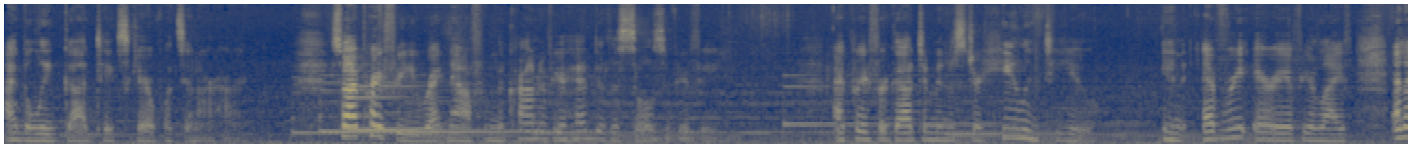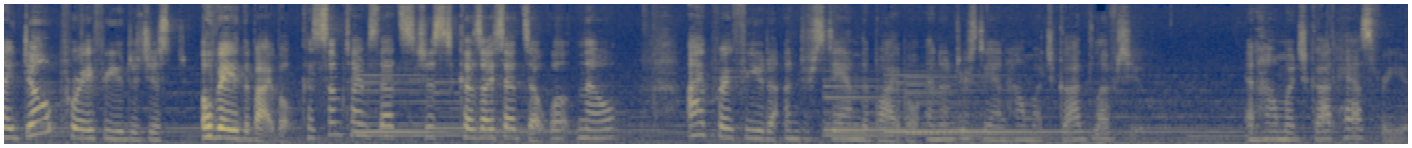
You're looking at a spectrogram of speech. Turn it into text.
I believe God takes care of what's in our heart. So I pray for you right now from the crown of your head to the soles of your feet. I pray for God to minister healing to you in every area of your life. And I don't pray for you to just obey the Bible, because sometimes that's just because I said so. Well, no. I pray for you to understand the Bible and understand how much God loves you and how much God has for you.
